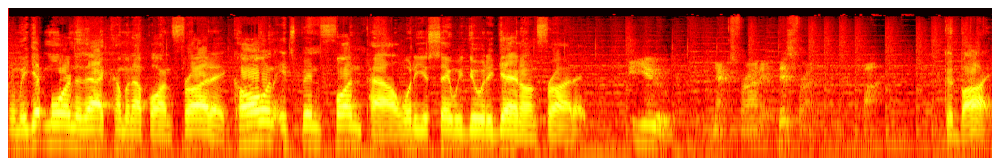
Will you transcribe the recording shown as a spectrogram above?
and we get more into that coming up on Friday. Colin, it's been fun, pal. What do you say we do it again on Friday? See you next Friday. This Friday. Bye. Goodbye.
